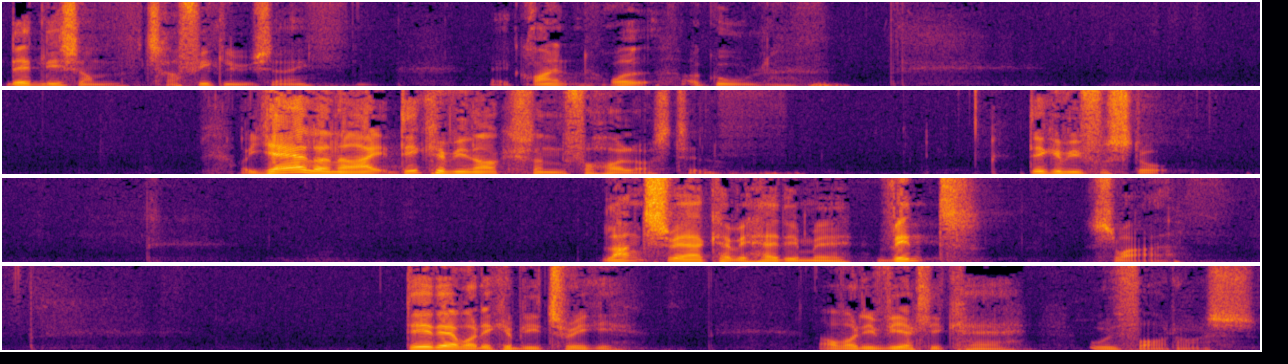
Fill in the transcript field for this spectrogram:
Lidt ligesom trafiklyset. Ikke? Grøn, rød og gul. Og ja eller nej, det kan vi nok sådan forholde os til. Det kan vi forstå. Langt sværere kan vi have det med vent svaret. Det er der, hvor det kan blive tricky, og hvor det virkelig kan udfordre os.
